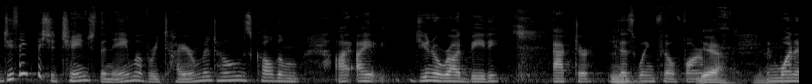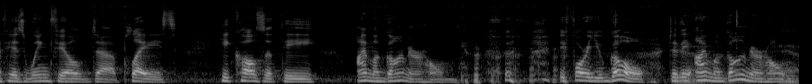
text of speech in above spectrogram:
do you think we should change the name of retirement homes? Call them. I, I do you know Rod Beattie, actor, does Wingfield Farm. Mm. Yeah, yeah. In one of his Wingfield uh, plays, he calls it the I'm a goner home. Before you go to the I'm a goner home, Yeah.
